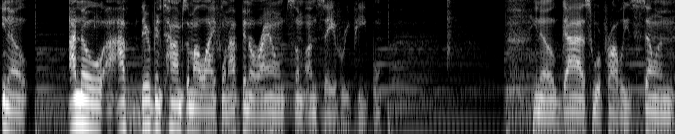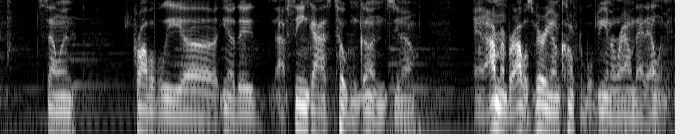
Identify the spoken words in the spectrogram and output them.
you know, I know I've there have been times in my life when I've been around some unsavory people. You know, guys who are probably selling, selling, probably, uh, you know, they. I've seen guys toting guns, you know, and I remember I was very uncomfortable being around that element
